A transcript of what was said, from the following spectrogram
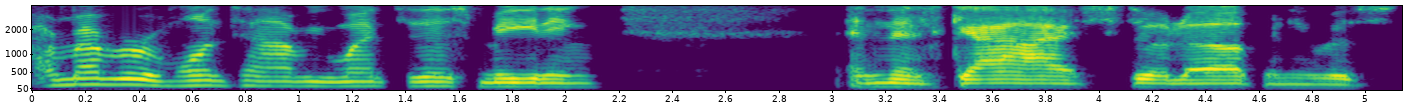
I remember one time we went to this meeting and this guy stood up and he was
